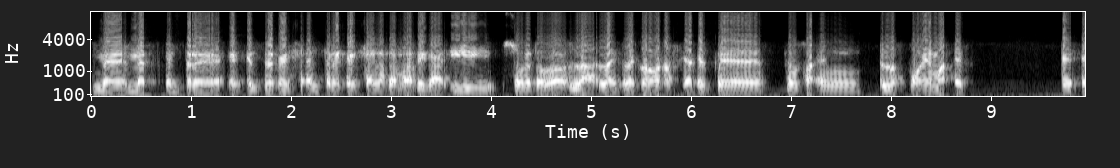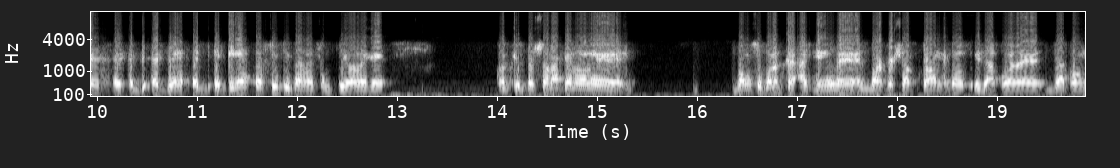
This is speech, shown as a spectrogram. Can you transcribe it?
me, me, entre, entre, pensar, la temática y sobre todo la, la, la iconografía que, se usa en, los poemas es, bien, es, bien específica en el sentido de que cualquier persona que no lee vamos a suponer que alguien lee el Barbershop Chronicles y ya puede, ya con,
